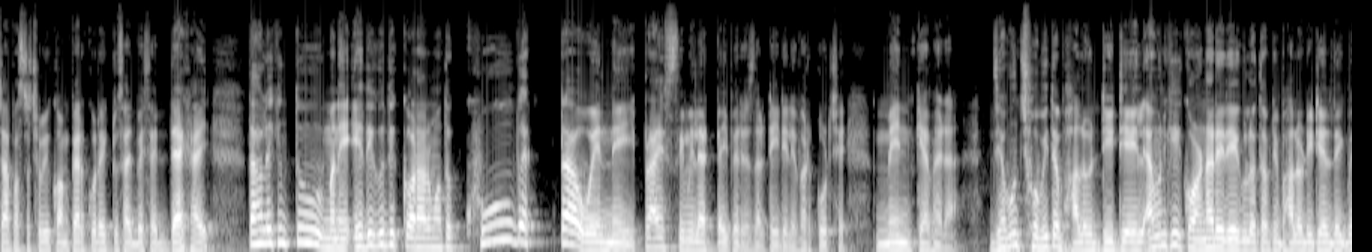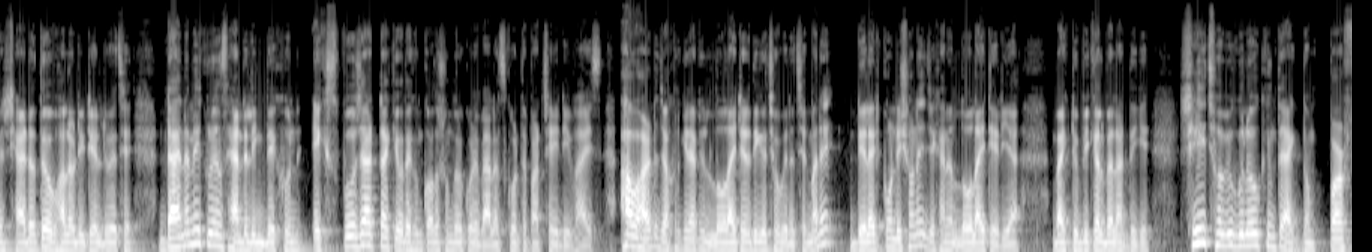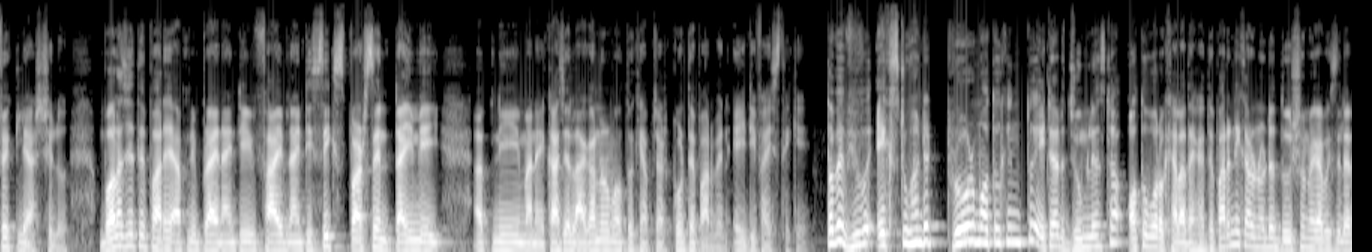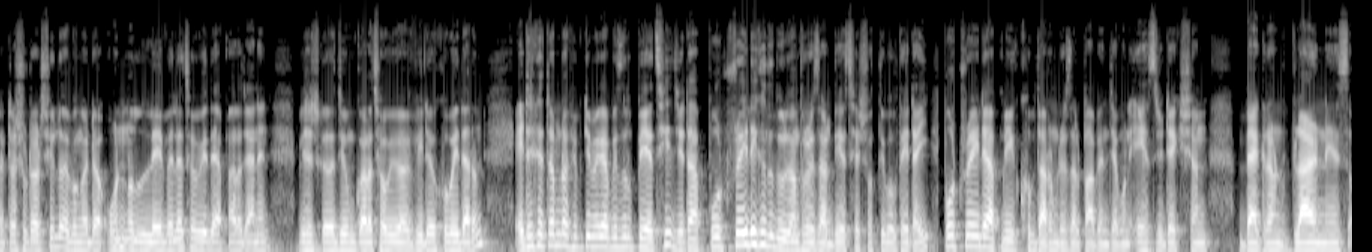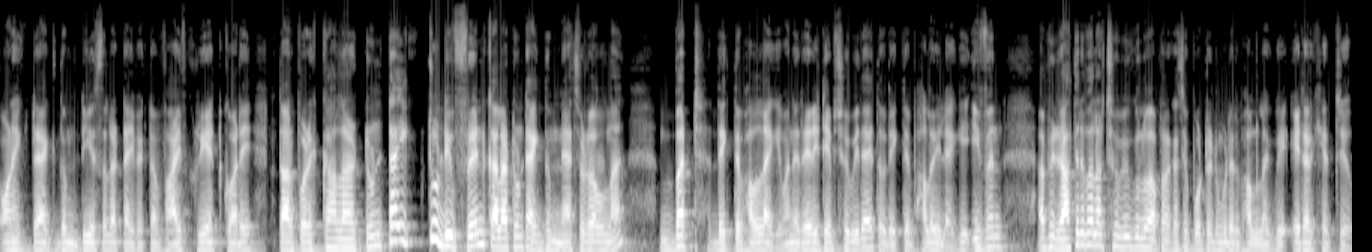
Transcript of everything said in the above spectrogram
চার পাঁচটা ছবি কম্পেয়ার করে একটু সাইড বাই সাইড দেখাই, তাহলে কিন্তু মানে এদিক ওদিক করার মতো খুব একটা ওয়ে নেই, প্রায় সিমিলার টাইপের রেজাল্টই ডেলিভার করছে মেন ক্যামেরা যেমন ছবিতে ভালো ডিটেল এমনকি কর্নার এরিয়াগুলোতে আপনি ভালো ডিটেল দেখবেন শ্যাডোতেও ভালো ডিটেল রয়েছে। ডাইনামিক রেঞ্জ হ্যান্ডেলিং দেখুন এক্সপোজারটাকেও দেখুন কত সুন্দর করে ব্যালেন্স করতে পারছে এই ডিভাইস আবার যখন কিনা আপনি লো লাইটের দিকে ছবি নিচ্ছেন মানে ডে লাইট কন্ডিশনে যেখানে লো লাইট এরিয়া বা একটু বিকেলবেলার দিকে, সেই ছবিগুলোও কিন্তু একদম পারফেক্টলি আসছিল। বলা যেতে পারে আপনি প্রায় ninety five ninety six percent টাইমেই আপনি মানে কাজে লাগানোর মতো ক্যাপচার করতে পারবেন এই ডিভাইস থেকে। তবে ভিভো এক্স টু হান্ড্রেড প্রোর মতো কিন্তু এটার জুম লেন্সটা অত বড় খেলা দেখাতে পারেনি, কারণ ওটা দুইশো মেগাপিক্সেলের একটা শুটার ছিল এবং এটা অন্য লেভেলে ছবি দেয় আপনারা জানেন। বিশেষ করে জুম করা ছবি বা ভিডিও খুবই দারুণ। এটার ক্ষেত্রে আমরা ফিফটি মেগাপিক্সেল পেয়েছি, যেটা পোর্ট্রেডে কিন্তু দুর্দান্ত রেজাল্ট দিয়েছে, সত্যি বলতে এটাই। পোর্ট্রেডে আপনি খুব দারুণ রেজাল্ট পাবেন, যেমন এস ডিটেকশন ব্যাকগ্রাউন্ড ব্লারনেস অনেকটা একদম ডিএসএলআর টাইপ একটা ভাইভ ক্রিয়েট করে। তারপরে কালার টোনটা একটু ডিফারেন্ট কালার টোনটা একদম ন্যাচারাল না। বাট দেখতে ভালো লাগে। মানে রেডি টাইপ ছবি দেয় তো দেখতে ভালোই লাগে। ইভেন আপনি রাতের বেলার ছবিগুলো আপনার কাছে পোর্ট্রেট মুডের ভালো লাগবে এটার ক্ষেত্রেও।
